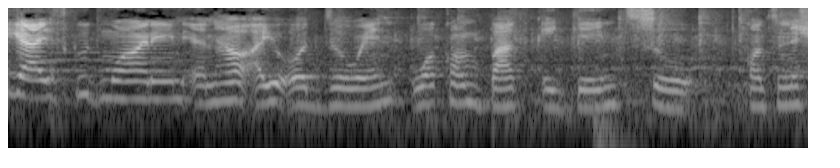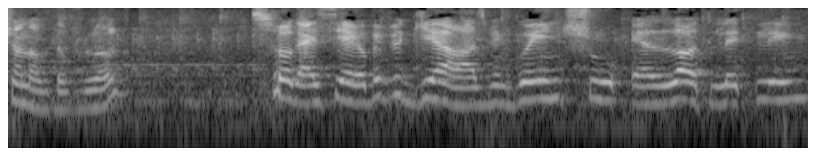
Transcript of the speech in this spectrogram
Hey guys good morning and how are you all doing? Welcome back again to continuation of the vlog. So guys here your baby girl has been going through a lot lately.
